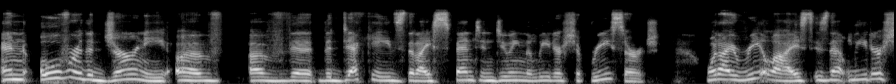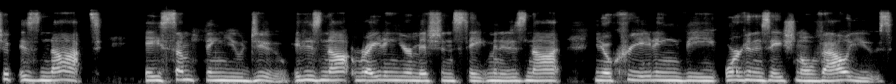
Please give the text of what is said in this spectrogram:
and over the journey of of the the decades that i spent in doing the leadership research what i realized is that leadership is not a something you do. It is not writing your mission statement. It is not, you know, creating the organizational values.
